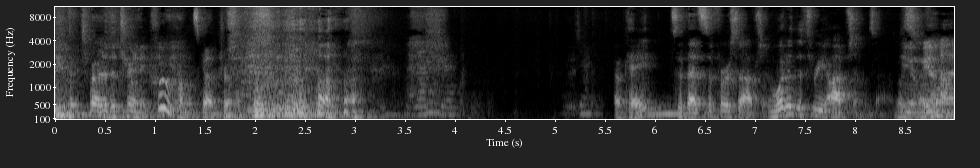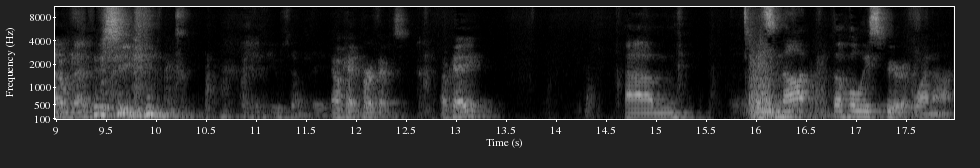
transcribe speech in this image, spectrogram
Which part of the Trinity? Whew, almost got in trouble. okay, so that's the first option. What are the three options? Let's a, mi a start. három lehetőség? Quite a few someday. Okay, perfect. Okay. Um, it's not the Holy Spirit. Why not?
